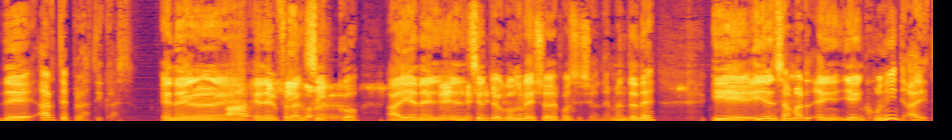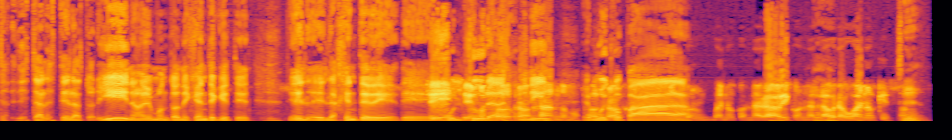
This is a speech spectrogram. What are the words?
de artes plásticas en el, Ah, en sí, el sí, con Francisco, ahí en el, Sí, en el sí, Centro de Congreso de Exposiciones, ¿me entendés? Y, y en San Mar- en- y en Junín, ahí está, está la Estela Torino, hay un montón de gente que te, el- la gente de, de cultura de Junín es muy copada. Con, bueno, con la Gaby, con la Ajá. Laura Guano, que son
